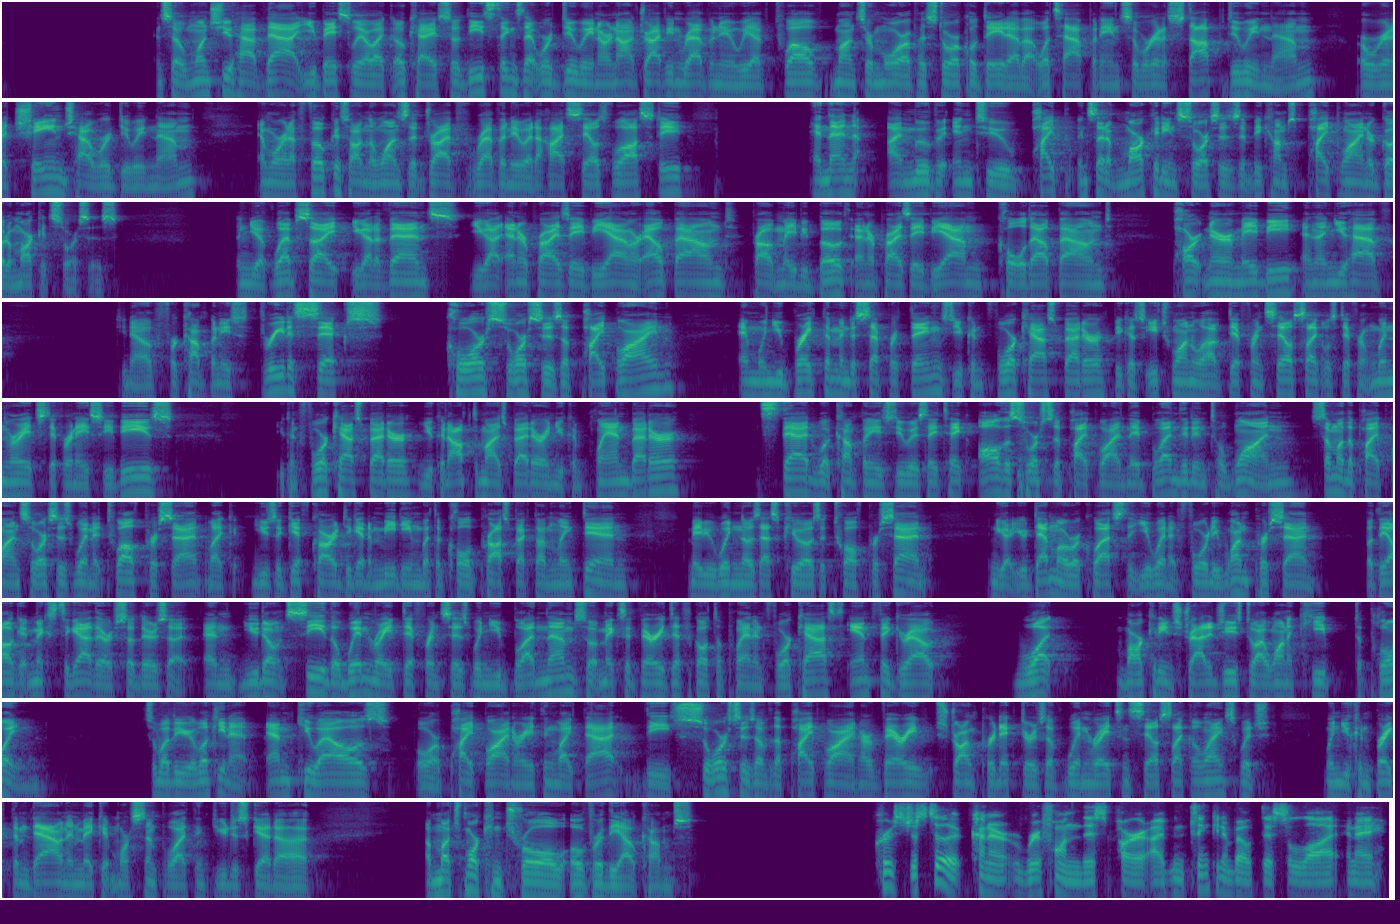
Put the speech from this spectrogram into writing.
And so once you have that, you basically are like, okay, so these things that we're doing are not driving revenue. We have 12 months or more of historical data about what's happening. So we're going to stop doing them or we're going to change how we're doing them and we're going to focus on the ones that drive revenue at a high sales velocity. And then I move it into pipe instead of marketing sources, it becomes pipeline or go to market sources. Then you have website, you got events, you got enterprise ABM or outbound, probably maybe both enterprise ABM, cold outbound, partner maybe, and then you have you know, for companies 3 to 6 core sources of pipeline and when you break them into separate things, you can forecast better because each one will have different sales cycles, different win rates, different ACVs. You can forecast better, you can optimize better, and you can plan better. Instead, what companies do is they take all the sources of pipeline, they blend it into one. Some of the pipeline sources win at 12%, like use a gift card to get a meeting with a cold prospect on LinkedIn, maybe win those SQOs at 12%. And you got your demo request that you win at 41% but they all get mixed together. So there's a, and you don't see the win rate differences when you blend them. So it makes it very difficult to plan and forecast and figure out what marketing strategies do I want to keep deploying. So whether you're looking at MQLs or pipeline or anything like that, the sources of the pipeline are very strong predictors of win rates and sales cycle lengths, which when you can break them down and make it more simple, I think you just get a, a much more control over the outcomes. Chris, just to kind of riff on this part, I've been thinking about this a lot, and I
